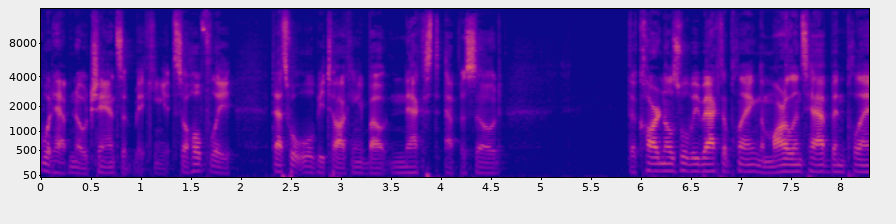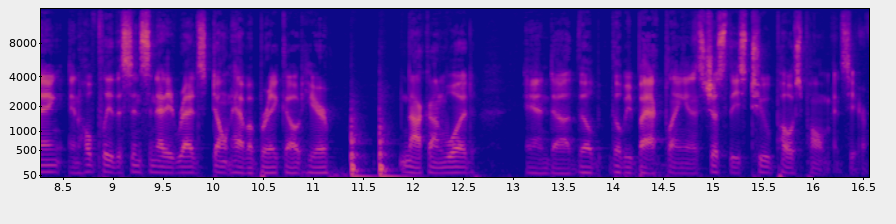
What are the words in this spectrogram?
would have no chance of making it. So hopefully that's what we'll be talking about next episode. The Cardinals will be back to playing. The Marlins have been playing, and hopefully the Cincinnati Reds don't have a breakout here. Knock on wood, and uh, they'll they'll be back playing. And it's just these two postponements here.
